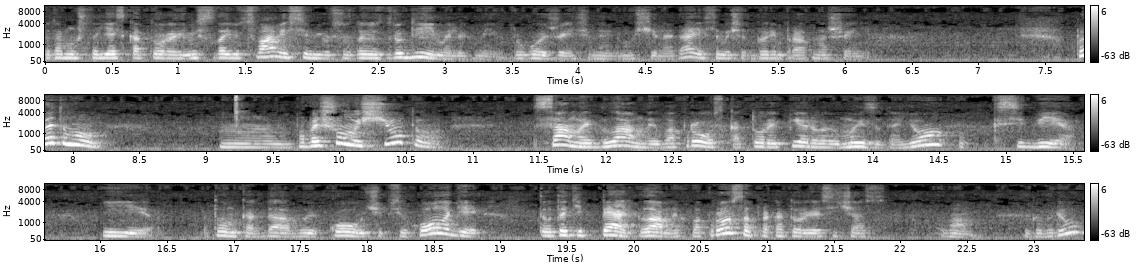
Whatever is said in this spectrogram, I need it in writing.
потому что есть, которые не создают с вами семью, создают с другими людьми, с другой женщиной или мужчиной, да, если мы сейчас говорим про отношения. Поэтому, по большому счету, самый главный вопрос, который первый мы задаем к себе – и потом, когда вы коучи, психологи, то вот эти пять главных вопросов, про которые я сейчас вам говорю,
